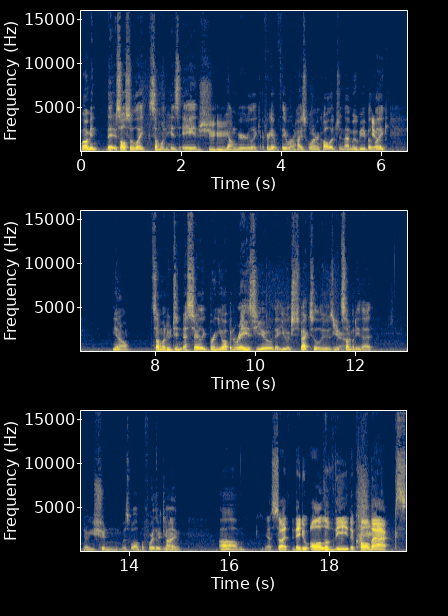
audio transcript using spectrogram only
Well, I mean, it's also like someone his age, Mhm. younger. Like I forget if they were in high school or in college in that movie, but Yeah. like, you know, someone who didn't necessarily bring you up and raise you that you expect to lose, Yeah. but somebody that you know you shouldn't was well before their Yeah. time. Um, Yeah, so I, they do all of the the callbacks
